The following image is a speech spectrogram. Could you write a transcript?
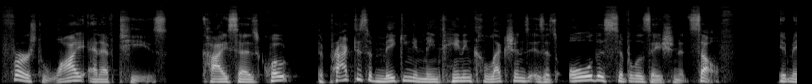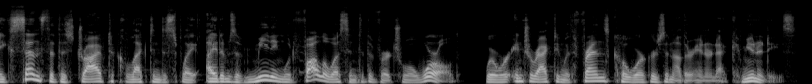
First, why NFTs? Kai says, quote, the practice of making and maintaining collections is as old as civilization itself. It makes sense that this drive to collect and display items of meaning would follow us into the virtual world, where we're interacting with friends, coworkers, and other internet communities.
